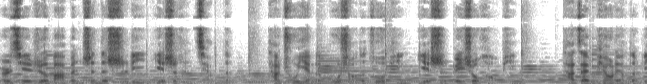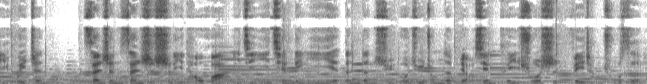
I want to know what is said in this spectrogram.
而且热巴本身的实力也是很强的，她出演了不少的作品，也是备受好评。她在《漂亮的李慧珍》《三生三世十里桃花》以及《一千零一夜》等等许多剧中的表现，可以说是非常出色了。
